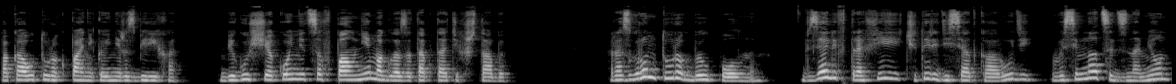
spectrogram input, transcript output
пока у турок паника и неразбериха. Бегущая конница вполне могла затоптать их штабы. Разгром турок был полным. Взяли в трофеи четыре десятка орудий, восемнадцать знамен,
